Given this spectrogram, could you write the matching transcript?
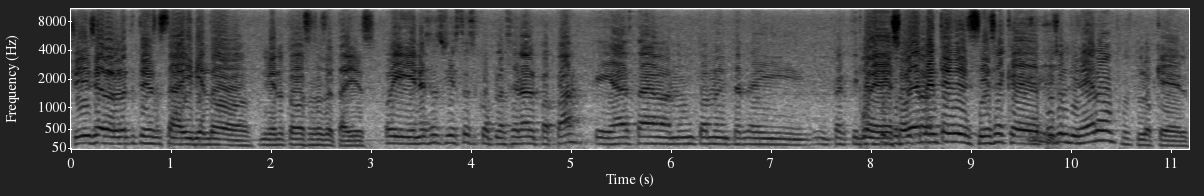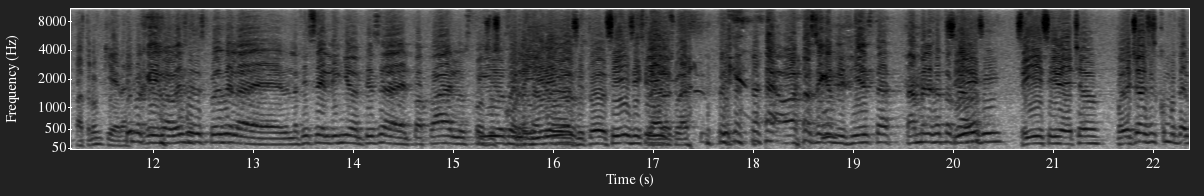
sí, sí, realmente tienes que estar ahí viendo, viendo todos esos detalles. Oye, y en esas fiestas complacer al papá, que ya está en un tono y- impertinente. Pues obviamente si es el que puso el dinero, pues lo que el patrón quiera. Sí, porque digo, a veces después de la, fiesta del niño empieza el papá, los Con tíos, sus corridos y todo. Sí, sí, claro, claro. Ahora sigue mi fiesta. También les ha tocado. sí, sí, sí, de hecho. Por de hecho, así es como ter-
